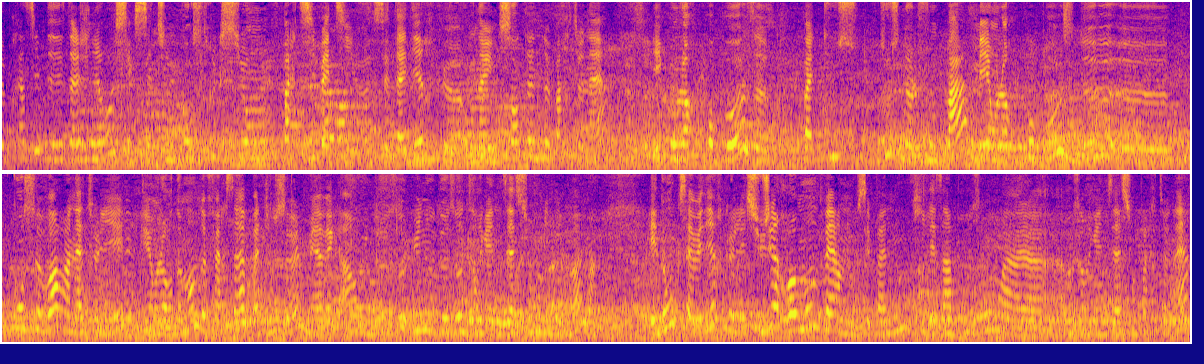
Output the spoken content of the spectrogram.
le principe des États généraux, c'est que c'est une construction participative, c'est-à-dire qu'on a une centaine de partenaires et qu'on leur propose, pas tous, tous ne le font pas, mais on leur propose de euh, concevoir un atelier et on leur demande de faire ça, pas tout seul, mais avec un ou deux, une ou deux autres organisations minimum. Et donc ça veut dire que les sujets remontent vers nous, c'est pas nous qui les imposons aux organisations partenaires.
